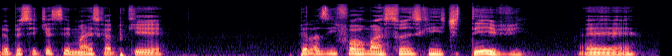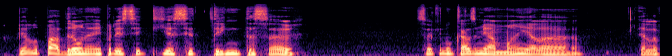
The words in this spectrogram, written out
eu pensei que ia ser mais, cara, porque pelas informações que a gente teve, é, pelo padrão, né, parecia que ia ser 30, sabe? Só que no caso minha mãe, ela ela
